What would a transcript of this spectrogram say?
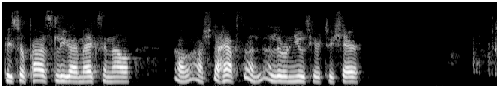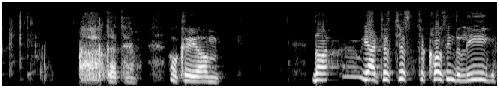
they surpassed Liga MX, and now uh, I have a, a little news here to share. Ah, goddamn. Okay, um, no, yeah, just just to closing the league,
